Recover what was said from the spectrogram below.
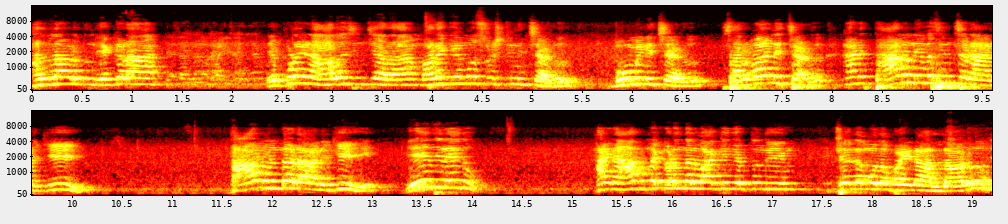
అల్లాడుతుంది. ఎక్కడ? ఎప్పుడైనా ఆలోచించారా? మనకేమో సృష్టినిచ్చాడు భూమినిచ్చాడు సర్వాన్నిచ్చాడు కానీ తాను నివసించడానికి తానుండడానికి ఏది లేదు. ఆయన ఆత్మ ఎక్కడుందని వాక్యం చెప్తుంది? జలముల పైన అల్లాడు.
